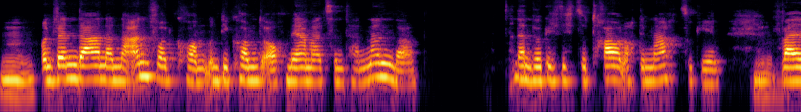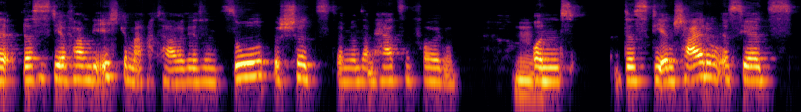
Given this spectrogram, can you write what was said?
Mhm. Und wenn da dann eine Antwort kommt und die kommt auch mehrmals hintereinander, dann wirklich sich zu trauen, auch dem nachzugehen. Mhm. Weil das ist die Erfahrung, die ich gemacht habe. Wir sind so beschützt, wenn wir unserem Herzen folgen. Mhm. Und das, die Entscheidung ist jetzt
